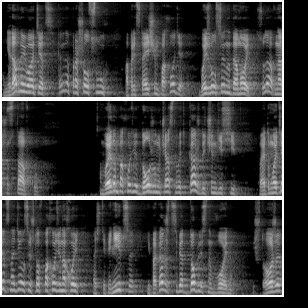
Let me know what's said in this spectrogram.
А недавно его отец, когда прошел слух о предстоящем походе, вызвал сына домой, сюда, в нашу ставку. В этом походе должен участвовать каждый чингисид – Поэтому отец надеялся, что в походе на Хой остепенится и покажет себя доблестным воином. И что же?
